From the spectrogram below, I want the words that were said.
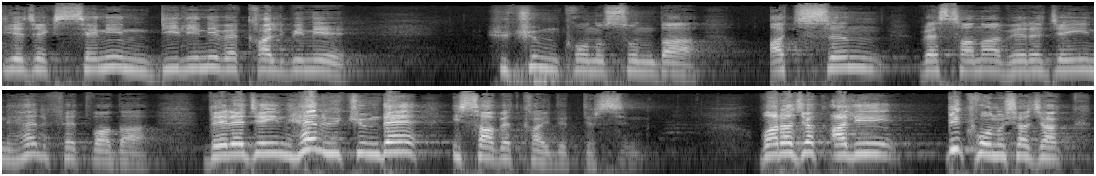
diyecek senin dilini ve kalbini hüküm konusunda açsın ve sana vereceğin her fetvada, vereceğin her hükümde isabet kaydettirsin. Varacak Ali bir konuşacak,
